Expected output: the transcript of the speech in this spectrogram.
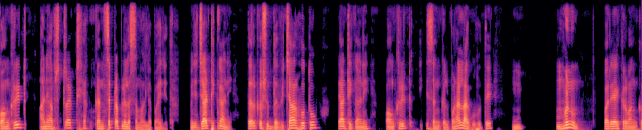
कॉन्क्रीट आणि अबस्ट्रॅक्ट ह्या कन्सेप्ट आपल्याला समजल्या पाहिजेत. म्हणजे ज्या ठिकाणी तर्कशुद्ध विचार होतो त्या ठिकाणी कॉन्क्रीट ही संकल्पना लागू होते. म्हणून पर्याय क्रमांक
